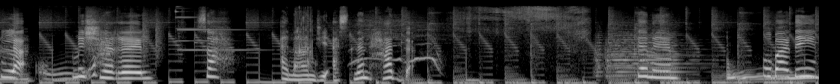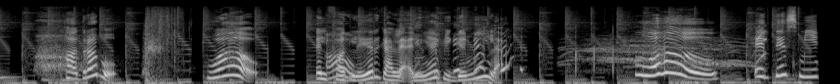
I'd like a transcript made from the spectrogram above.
لا مش شغال. صح أنا عندي أسنان حادة. تمام. وبعدين هضربه. واو الفضل يرجع لأنيابي جميلة. واو ابتسمي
